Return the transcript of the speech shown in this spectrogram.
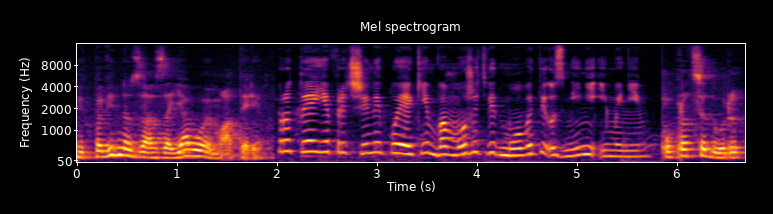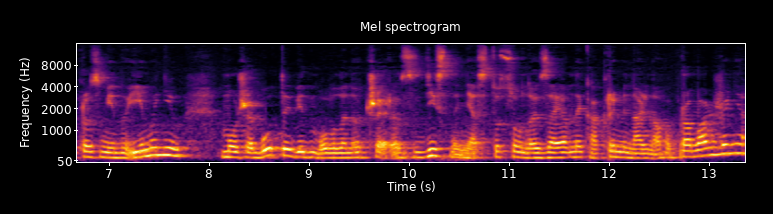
відповідно за заявою матері. Проте є причини, по яким вам можуть відмовити у зміні імені. У процедури про зміну імені може бути відмовлено через здійснення стосовно заявника кримінального провадження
